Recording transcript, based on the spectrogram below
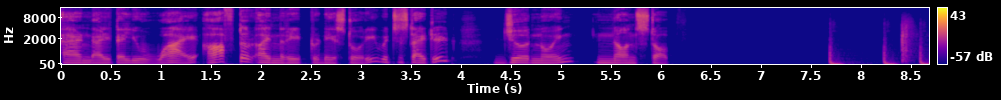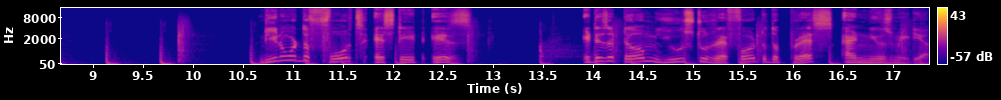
and I'll tell you why after I narrate today's story, which is titled Journo-ing Nonstop. Do you know what the fourth estate is? It is a term used to refer to the press and news media.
